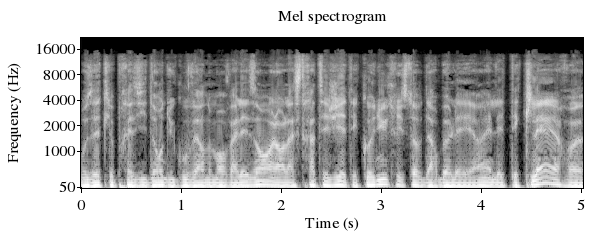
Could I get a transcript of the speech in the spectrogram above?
Vous êtes le président du gouvernement valaisan. Alors la stratégie était connue, Christophe Darbelay. Hein, elle était claire. Euh,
